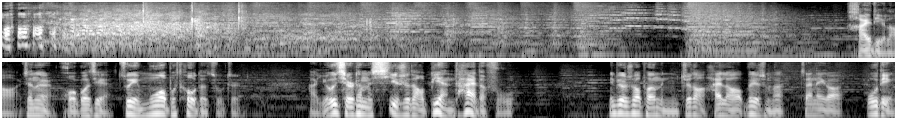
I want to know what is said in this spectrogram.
啊！海底捞真的是火锅界最摸不透的组织啊，尤其是他们细致到变态的服务。你比如说，朋友们，你知道海底捞为什么在那个屋顶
